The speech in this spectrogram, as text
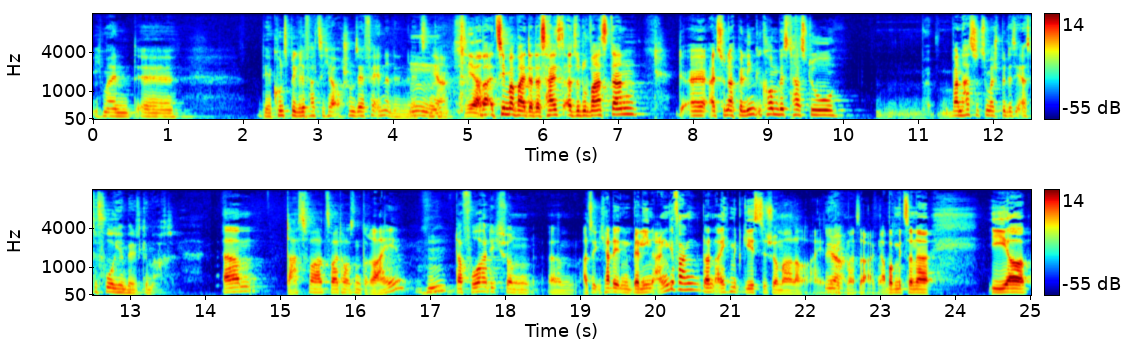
ich meine, äh, der Kunstbegriff hat sich ja auch schon sehr verändert in den letzten mm, Jahren. Ja. Aber erzähl mal weiter. Das heißt also, du warst dann äh, als du nach Berlin gekommen bist, hast du, wann hast du zum Beispiel das erste Folienbild gemacht? Ähm, das war 2003. Mhm. Davor hatte ich schon, ähm, also ich hatte in Berlin angefangen, dann eigentlich mit gestischer Malerei, würde ja. ich mal sagen. Aber mit so einer eher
